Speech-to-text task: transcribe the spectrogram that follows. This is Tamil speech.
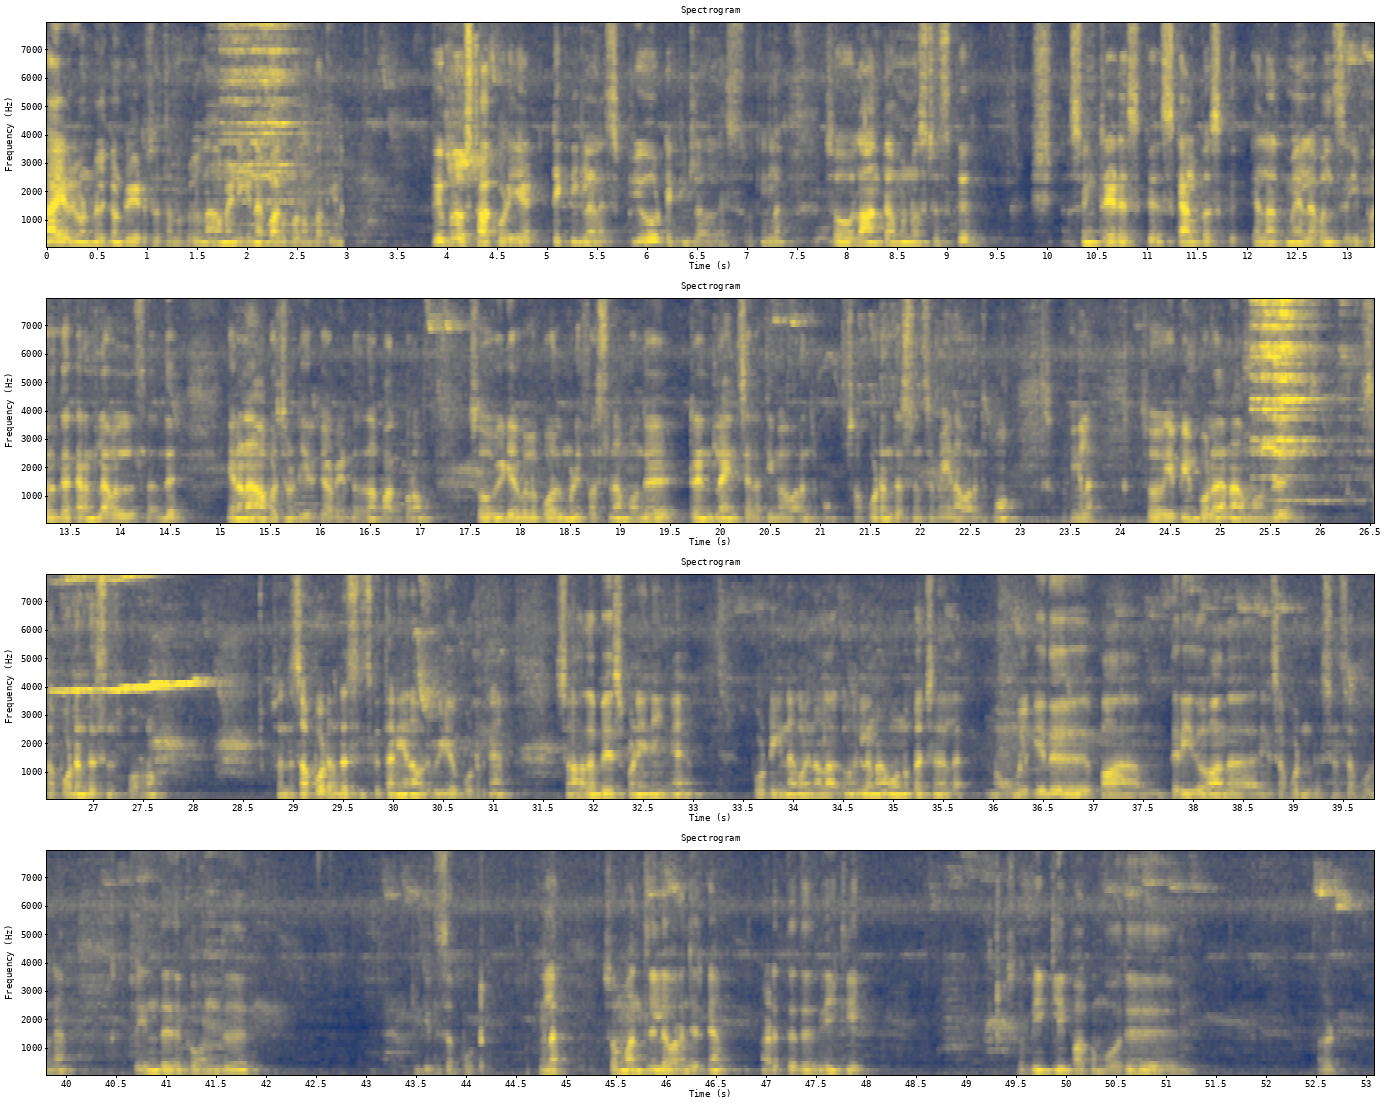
Hi every one welcome to ஏடு தமிழ்குள் நாம் இன்றைக்கி என்ன பார்க்க போகிறோம் பார்த்தீங்கன்னா Wipro ஸ்டாக்குடைய technical analysis pure technical analysis ஓகேங்களா ஸோ லாங் டேர்ம் இன்வெஸ்டர்ஸ்க்கு ஸ்விங் ட்ரேடர்ஸ்க்கு ஸ்கேல்பர்ஸ்க்கு எல்லாருக்குமே லெவல்ஸ் இப்போ இருக்க கரண்ட் லெவல்ஸ்லேருந்து என்னென்ன ஆப்பர்ச்சுனிட்டி இருக்குது அப்படின்றத தான் பார்க்க போகிறோம் ஸோ வீடியோக்குள்ளே போகிறதுக்கு முன்னாடி ஃபஸ்ட்டு நம்ம வந்து ட்ரெண்ட் லைன்ஸ் எல்லாத்தையுமே வரைஞ்சிப்போம். சப்போர்ட் அண்ட் ரெசிஸ்டன்ஸ் மெயினாக வரைஞ்சிப்போம். ஓகேங்களா? ஸோ எப்பயும் போல் நாம் வந்து சப்போர்ட் அண்ட் ரெசிஸ்டன்ஸ் போடுறோம். ஸோ இந்த சப்போர்ட் அண்ட் ரெசிஸ்க்கு தனியாக நான் ஒரு வீடியோ போட்டிருக்கேன். ஸோ அதை பேஸ் பண்ணி நீங்கள் போட்டிங்கன்னா கொஞ்சம் நல்லாயிருக்கும். இல்லைனா ஒன்றும் பிரச்சனை இல்லை. உங்களுக்கு எது பா தெரியுதோ அந்த நீங்கள் சப்போர்ட் அண்ட் ரெசிஸ்டன்ஸை போடுங்க. ஸோ இந்த இதுக்கு வந்து இது சப்போர்ட் ஓகேங்களா? ஸோ மந்த்லியில் வரைஞ்சிருக்கேன். அடுத்தது வீக்லி ஸோ வீக்லி பார்க்கும்போது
